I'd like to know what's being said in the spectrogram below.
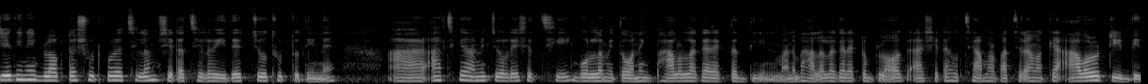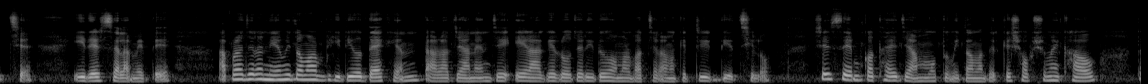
যেদিন এই ব্লগটা শ্যুট করেছিলাম, সেটা ছিল ঈদের চতুর্থ দিনে। আর আজকে আমি চলে এসেছি, বললামই তো অনেক ভালো লাগার একটা দিন মানে ভালো লাগার একটা ব্লগ, আর সেটা হচ্ছে আমার বাচ্চারা আমাকে আবারও ট্রিট দিচ্ছে ঈদের সালামেতে। আপনারা যারা নিয়মিত আমার ভিডিও দেখেন, তারা জানেন যে এর আগে রোজার ঈদেও আমার বাচ্চারা আমাকে ট্রিট দিয়েছিল। সেই সেম কথাই যে, আম্মু, তুমি তো আমাদেরকে সবসময় খাও। তো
